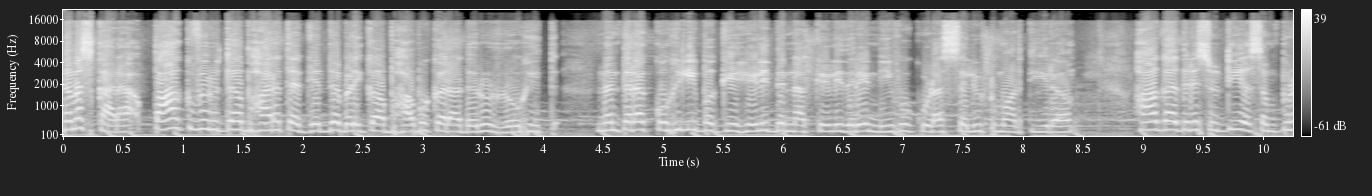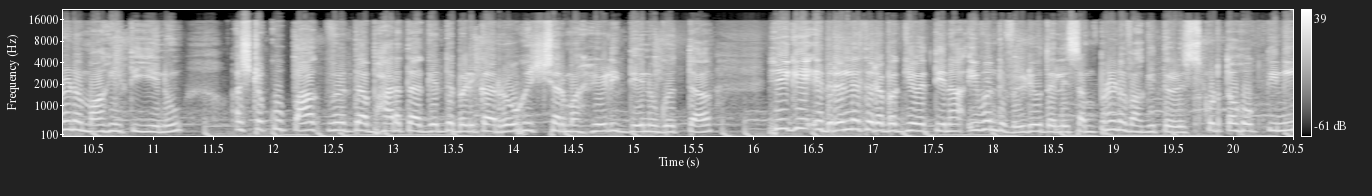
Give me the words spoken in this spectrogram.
ನಮಸ್ಕಾರ. ಪಾಕ್ ವಿರುದ್ಧ ಭಾರತ ಗೆದ್ದ ಬಳಿಕ ಭಾವುಕರಾದರು ರೋಹಿತ್. ನಂತರ ಕೊಹ್ಲಿ ಬಗ್ಗೆ ಹೇಳಿದ್ದನ್ನ ಕೇಳಿದರೆ ನೀವು ಕೂಡ ಸಲ್ಯೂಟ್ ಮಾಡ್ತೀರಾ? ಹಾಗಾದರೆ ಸುದ್ದಿಯ ಸಂಪೂರ್ಣ ಮಾಹಿತಿ ಏನು? ಅಷ್ಟಕ್ಕೂ ಪಾಕ್ ವಿರುದ್ಧ ಭಾರತ ಗೆದ್ದ ಬಳಿಕ ರೋಹಿತ್ ಶರ್ಮಾ ಹೇಳಿದ್ದೇನು ಗೊತ್ತಾ? ಹೀಗೆ ಇದರೆಲ್ಲದರ ಬಗ್ಗೆ ಇವತ್ತಿನ ಈ ಒಂದು ವಿಡಿಯೋದಲ್ಲಿ ಸಂಪೂರ್ಣವಾಗಿ ತಿಳಿಸ್ಕೊಡ್ತಾ ಹೋಗ್ತೀನಿ.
